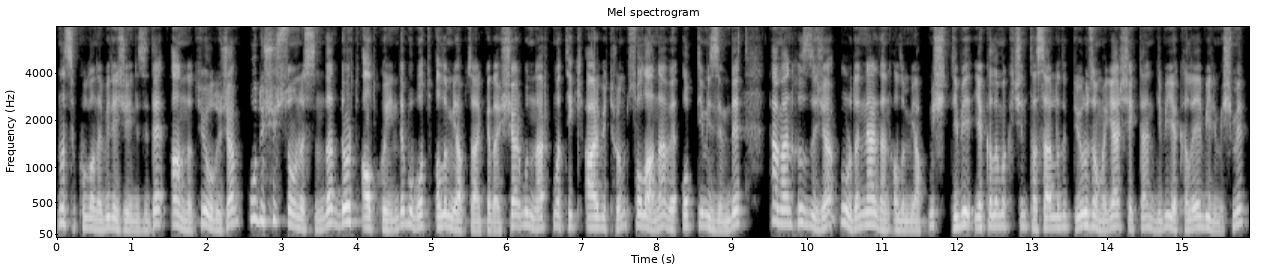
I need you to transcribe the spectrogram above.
nasıl kullanabileceğinizi de anlatıyor olacağım. Bu düşüş sonrasında 4 altcoin'de bu bot alım yaptı arkadaşlar. Bunlar Matic, Arbitrum, Solana ve Optimism'di. Hemen hızlıca burada nereden alım yapmış? Dibi yakalamak için tasarladık diyoruz ama gerçekten dibi yakalayabilmiş mi?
